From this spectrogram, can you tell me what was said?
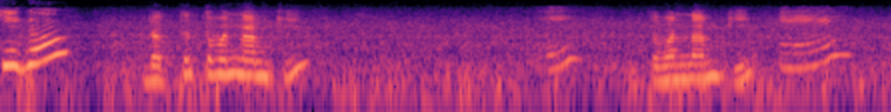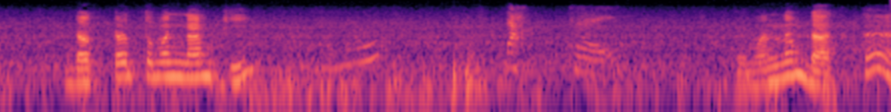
কি গো? ডক্টর তোমার নাম কি? তোমার নাম কি? ডক্টর তোমার নাম কি? তোমার নাম ডাক্তার?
